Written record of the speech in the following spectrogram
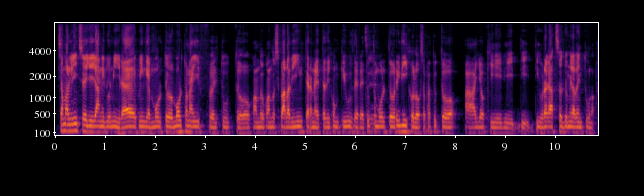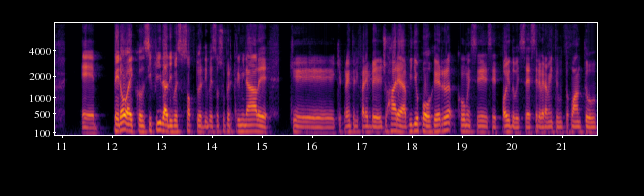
siamo all'inizio degli anni 2000, eh, quindi è molto, molto naif il tutto, quando, quando, si parla di internet, di computer, è tutto sì. molto ridicolo, soprattutto agli occhi di, di, di un ragazzo del 2021. Eh, però ecco, si fida di questo software, di questo supercriminale che, che praticamente li farebbe giocare a videopoker come se, se, poi dovesse essere veramente tutto quanto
